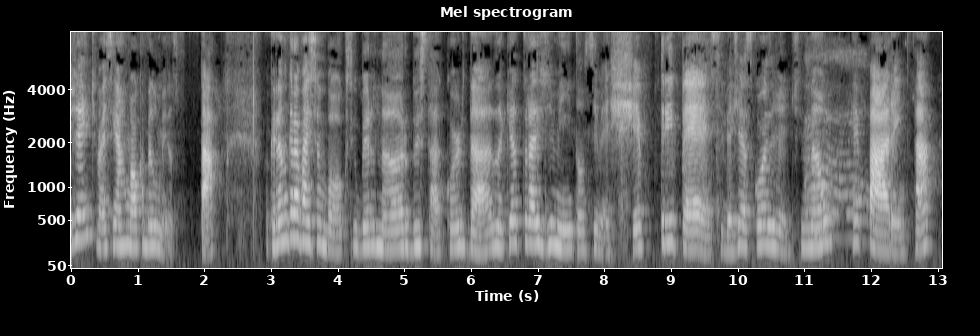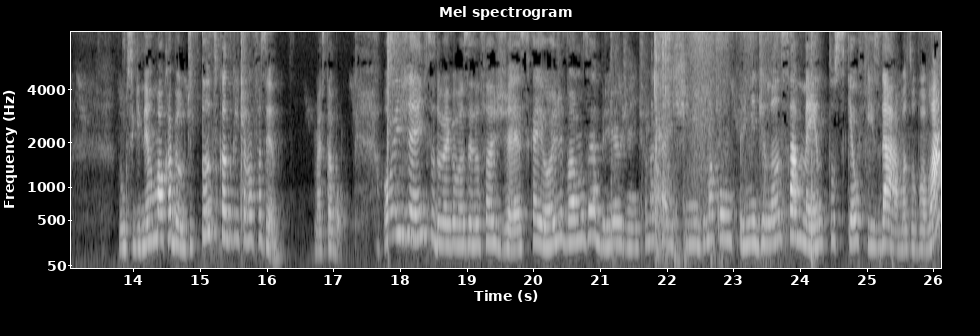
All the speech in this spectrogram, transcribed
gente, vai sem arrumar o cabelo mesmo, tá? Tô querendo gravar esse unboxing, o Bernardo está acordado aqui atrás de mim, então se mexer tripé, se mexer as coisas, gente, não reparem, tá? Não consegui nem arrumar o cabelo de tantos cantos que ele tava fazendo, mas tá bom. Oi, gente, tudo bem com vocês? Eu sou a Jéssica e hoje vamos abrir, gente, uma caixinha de uma comprinha de lançamentos que eu fiz da Amazon. Vamos lá?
